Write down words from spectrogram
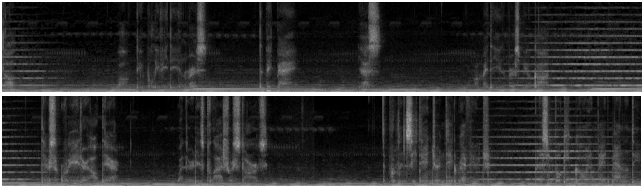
No. Well, do you believe in the universe? The Big Bang? Yes. Or may the universe be? A stars. The prudent see danger and take refuge, but the simple keep going and pay the penalty.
